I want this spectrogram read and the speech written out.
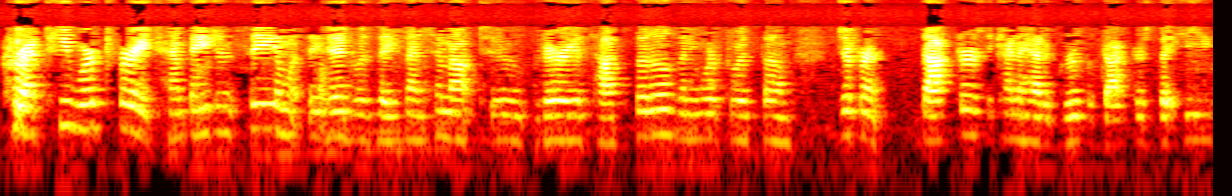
Correct. He worked for a temp agency, and what they did was they sent him out to various hospitals, and he worked with um, different doctors. He kind of had a group of doctors that he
